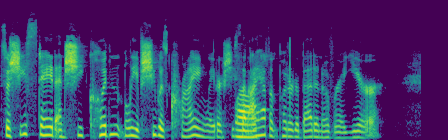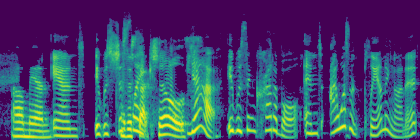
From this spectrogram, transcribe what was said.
So she stayed and she couldn't believe she was crying later. She wow. said, I haven't put her to bed in over a year. Oh man. And it was just, just like got chills. Yeah, it was incredible. And I wasn't planning on it.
